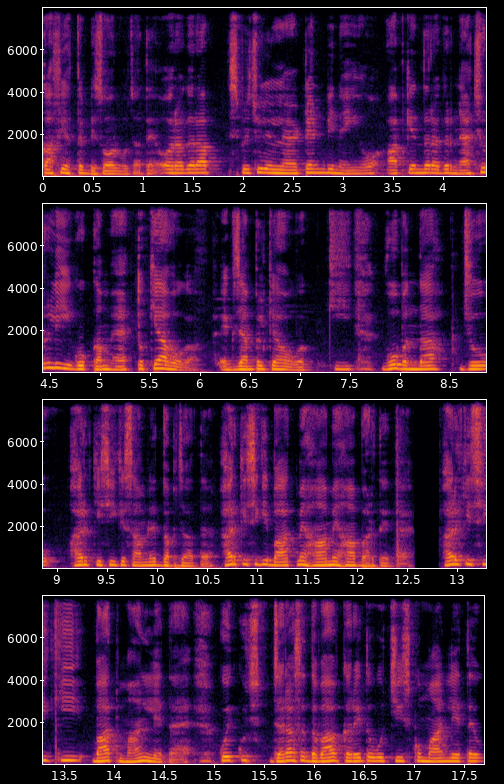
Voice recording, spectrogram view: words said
काफ़ी हद तक डिसॉल्व हो जाता है। और अगर आप स्पिरिचुअली एनलाइटेंड भी नहीं हो, आपके अंदर अगर नेचुरली ईगो कम है तो क्या होगा? एग्ज़ाम्पल क्या होगा? कि वो बंदा जो हर किसी के सामने दब जाता है, हर किसी की बात में हाँ में हाँ भर देता है, हर किसी की बात मान लेता है। कोई कुछ जरा सा दबाव करे तो वो चीज़ को मान लेता है,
